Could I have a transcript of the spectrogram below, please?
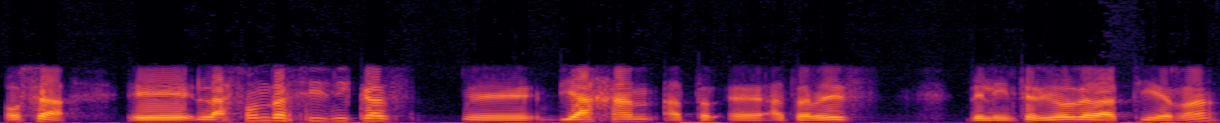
O sea, eh, las ondas sísmicas eh, viajan a, eh, a, través del interior de la Tierra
